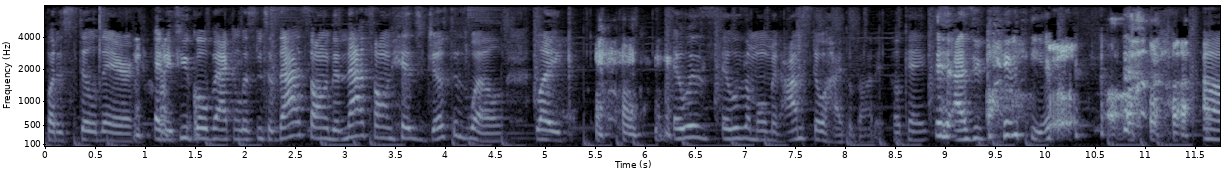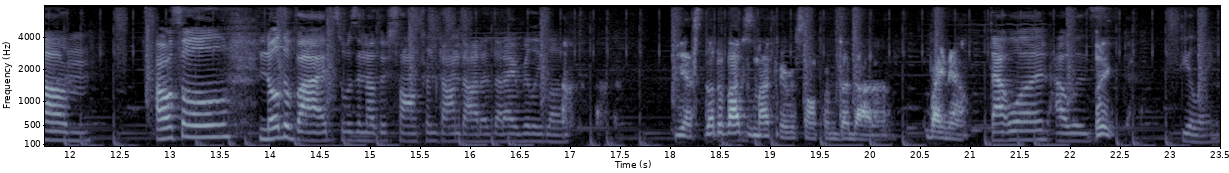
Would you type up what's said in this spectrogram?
but it's still there. and if you go back and listen to that song, then that song hits just as well. Like it was it was a moment. I'm still hype about it. Okay, as you can hear. Um, also, Know the Vibes was another song from Don Dada that I really loved. yes, know the Vibes is my favorite song from Don Dada right now. That one I was But feeling.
